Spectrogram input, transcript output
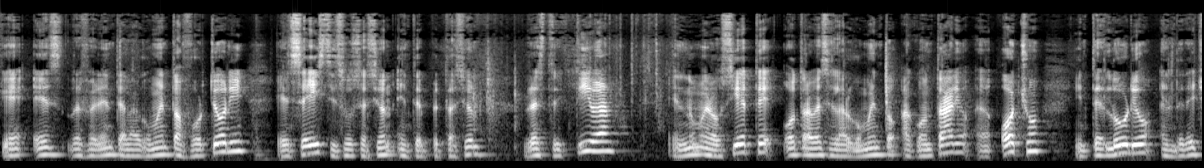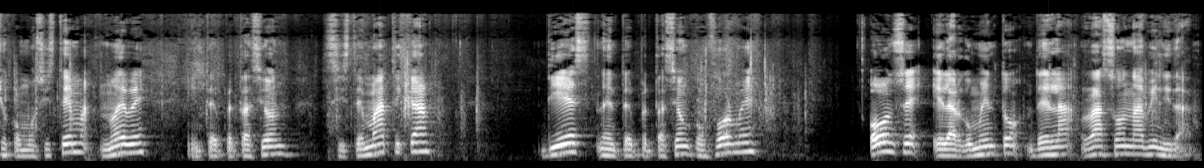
que es referente al argumento a fortiori, el 6, disociación e interpretación restrictiva. El número 7, otra vez el argumento a contrario. 8, eh, interludio, el derecho como sistema. 9, interpretación sistemática. 10, la interpretación conforme. 11, el argumento de la razonabilidad.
